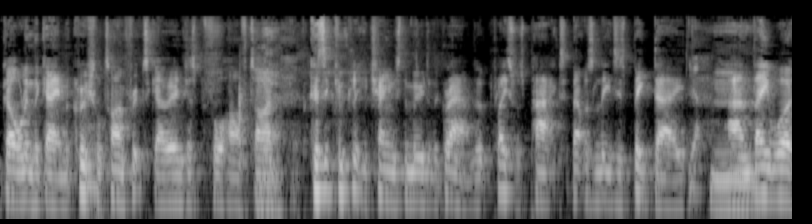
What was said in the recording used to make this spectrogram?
goal in the game, a crucial time for it to go in just before half time because it completely changed the mood of the ground. The place was packed. That was Leeds' big day. Yeah. And they were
